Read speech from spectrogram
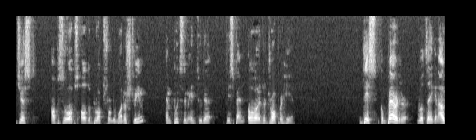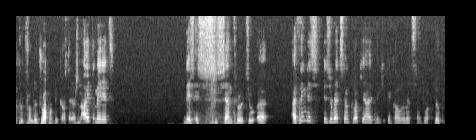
just absorbs all the blocks from the water stream and puts them into the dispen or the dropper here. This comparator will take an output from the dropper because there's an item in it. This is sent through to uh, I think this is a redstone clock. Yeah, I think you can call it a redstone clock. Look,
